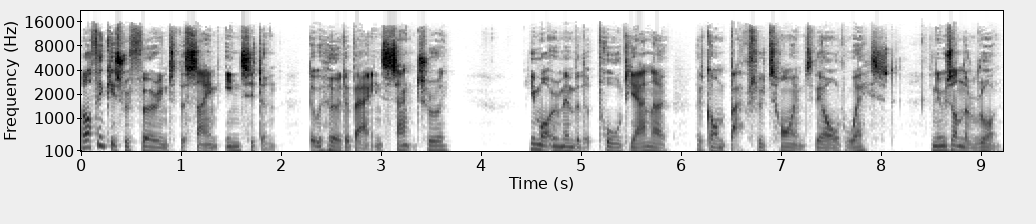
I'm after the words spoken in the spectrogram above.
And I think it's referring to the same incident that we heard about in Sanctuary. You might remember that Paul Di'Anno had gone back through time to the Old West, and he was on the run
